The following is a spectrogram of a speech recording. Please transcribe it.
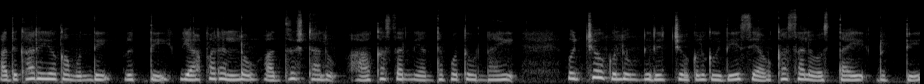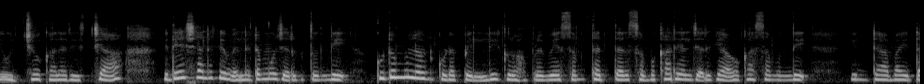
అధికార యోగం ఉంది. వృత్తి వ్యాపారాల్లో అదృష్టాలు ఆకాశాన్ని అంటపోతూ ఉన్నాయి. ఉద్యోగులు నిరుద్యోగులకు విదేశీ అవకాశాలు వస్తాయి. వృత్తి ఉద్యోగాల రీత్యా విదేశాలకి వెళ్ళటము జరుగుతుంది. కుటుంబంలో కూడా పెళ్ళి గృహప్రవేశం తదితర శుభకార్యాలు జరిగే అవకాశం ఉంది. ఇంట బయట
